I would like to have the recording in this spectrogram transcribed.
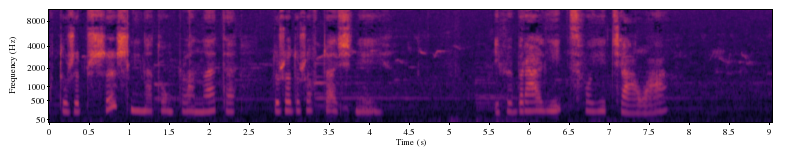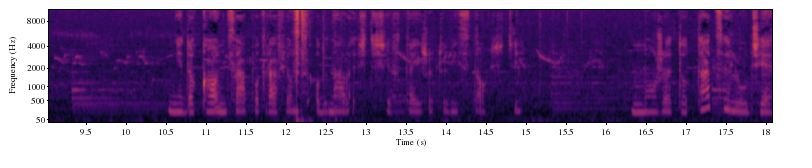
którzy przyszli na tą planetę dużo, dużo wcześniej i wybrali swoje ciała, nie do końca potrafiąc odnaleźć się w tej rzeczywistości. Może to tacy ludzie,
